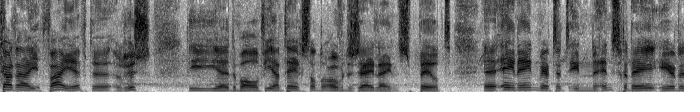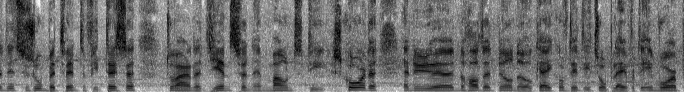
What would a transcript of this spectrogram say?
Karavayev, de Rus, die de bal via tegenstander over de zijlijn speelt. 1-1 werd het in Enschede eerder dit seizoen bij Twente Vitesse. Toen waren het Jensen en Mount die scoorden. En nu nog altijd 0-0. Kijken of dit iets oplevert. De inworp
